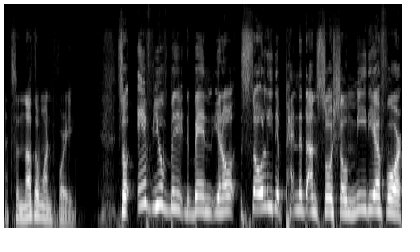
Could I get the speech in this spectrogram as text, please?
That's another one for you. So if you've been, you know, solely dependent on social media for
